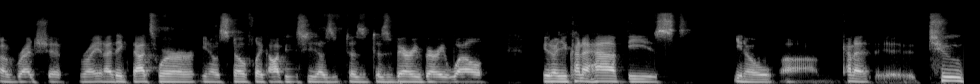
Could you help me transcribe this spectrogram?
of Redshift, right? And I think that's where you know Snowflake obviously does does does very very well. You know, you kind of have these, you know, um, kind of uh, two,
